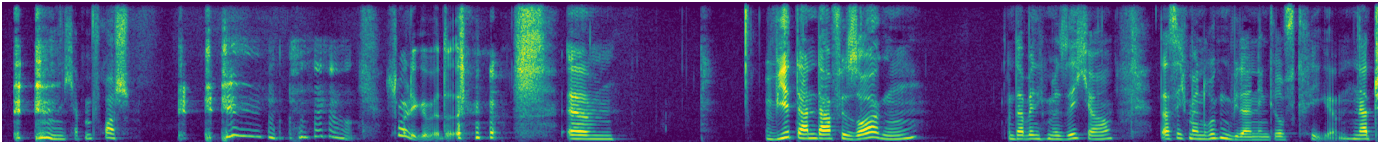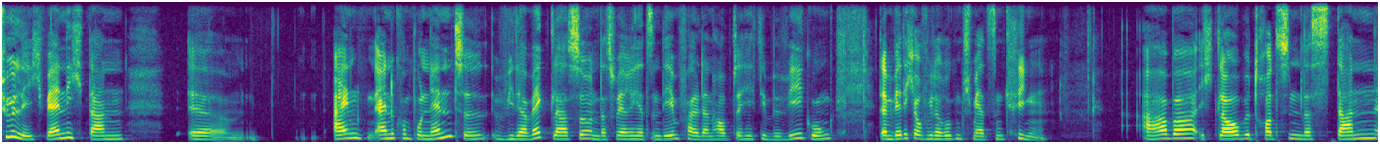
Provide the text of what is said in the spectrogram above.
ich habe einen Frosch. Entschuldige bitte. ähm, wird dann dafür sorgen, und da bin ich mir sicher, dass ich meinen Rücken wieder in den Griff kriege. Natürlich, wenn ich dann ähm, ein, eine Komponente wieder weglasse, und das wäre jetzt in dem Fall dann hauptsächlich die Bewegung, dann werde ich auch wieder Rückenschmerzen kriegen. Aber ich glaube trotzdem, dass dann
